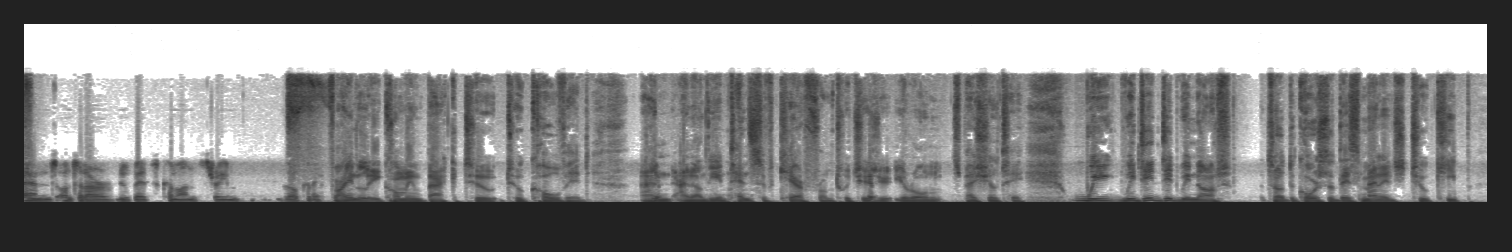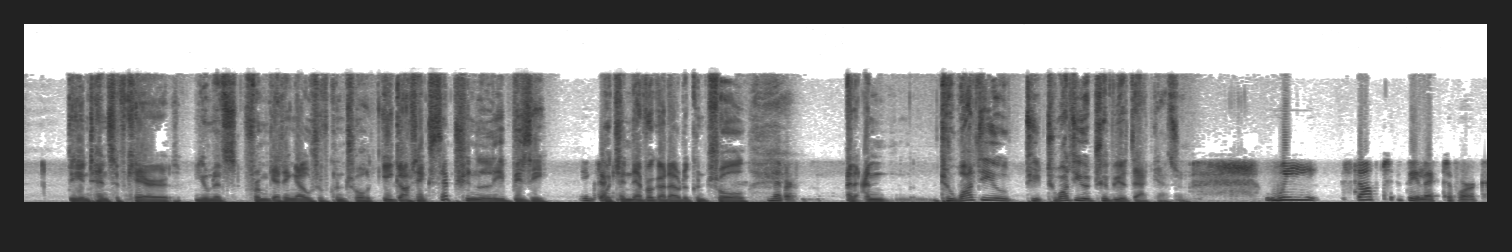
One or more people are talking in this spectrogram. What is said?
And until our new beds come on stream locally. Finally, coming back to, to COVID and, and on the intensive care front, which is your, your own specialty, we, we did, did we not, throughout the course of this, manage to keep the intensive care units from getting out of control? He got exceptionally busy, but you never got out of control. Never. And, and to what do you to, to what do you attribute that, Catherine? We stopped the elective work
